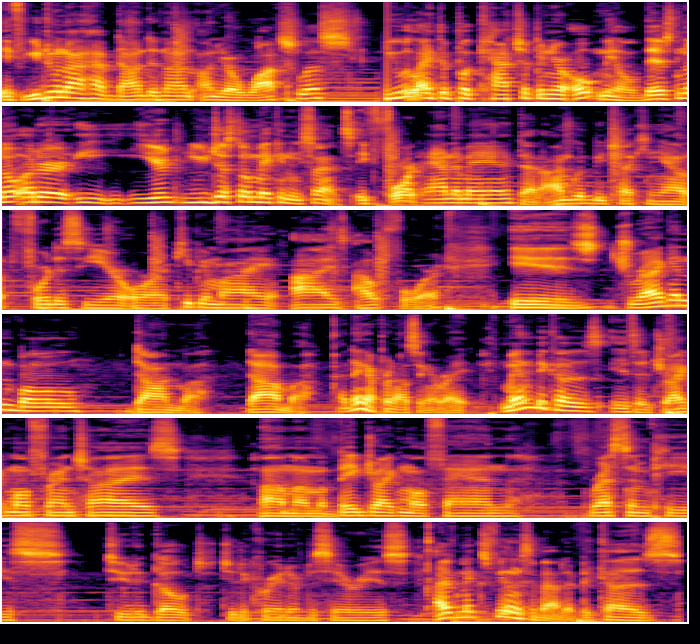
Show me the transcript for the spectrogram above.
If you do not have Don Don on your watch list, you would like to put ketchup in your oatmeal. There's no other. You you just don't make any sense. A fourth anime that I'm going to be checking out for this year or keeping my eyes out for is Dragon Ball Daima. Dama. I think I'm pronouncing it right. Mainly because it's a Dragon Ball franchise. Um, I'm a big Dragon Ball fan. Rest in peace to the GOAT, to the creator of the series. I have mixed feelings about it because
